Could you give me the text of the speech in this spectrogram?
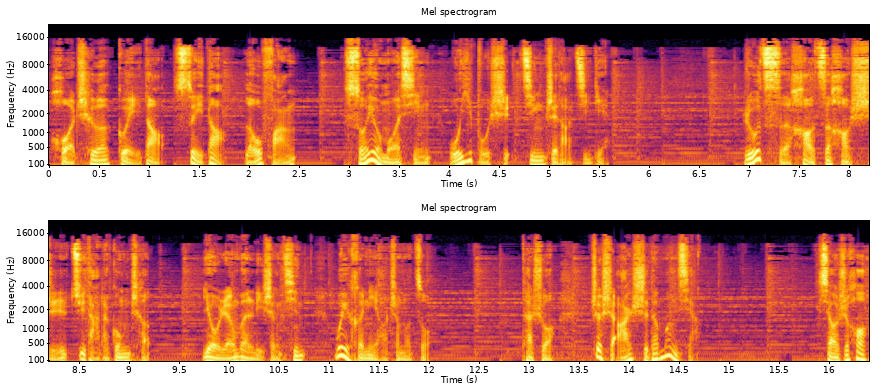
火车、轨道、隧道、楼房，所有模型无一不是精致到极点。如此耗资耗时巨大的工程，有人问李胜钦：“为何你要这么做？”他说：“这是儿时的梦想。小时候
